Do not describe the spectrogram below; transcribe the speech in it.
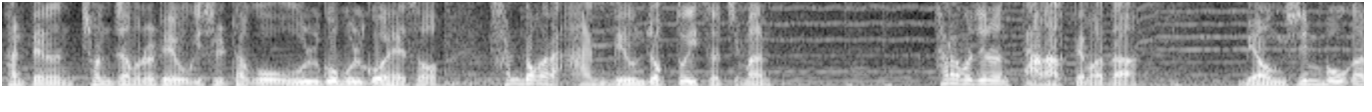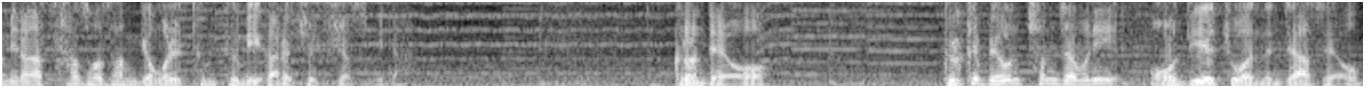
한때는 천자문을 배우기 싫다고 울고불고 해서 한동안 안 배운 적도 있었지만 할아버지는 방학 때마다 명심보감이나 사서삼경을 틈틈이 가르쳐 주셨습니다. 그런데요, 그렇게 배운 천자문이 어디에 좋았는지 아세요?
